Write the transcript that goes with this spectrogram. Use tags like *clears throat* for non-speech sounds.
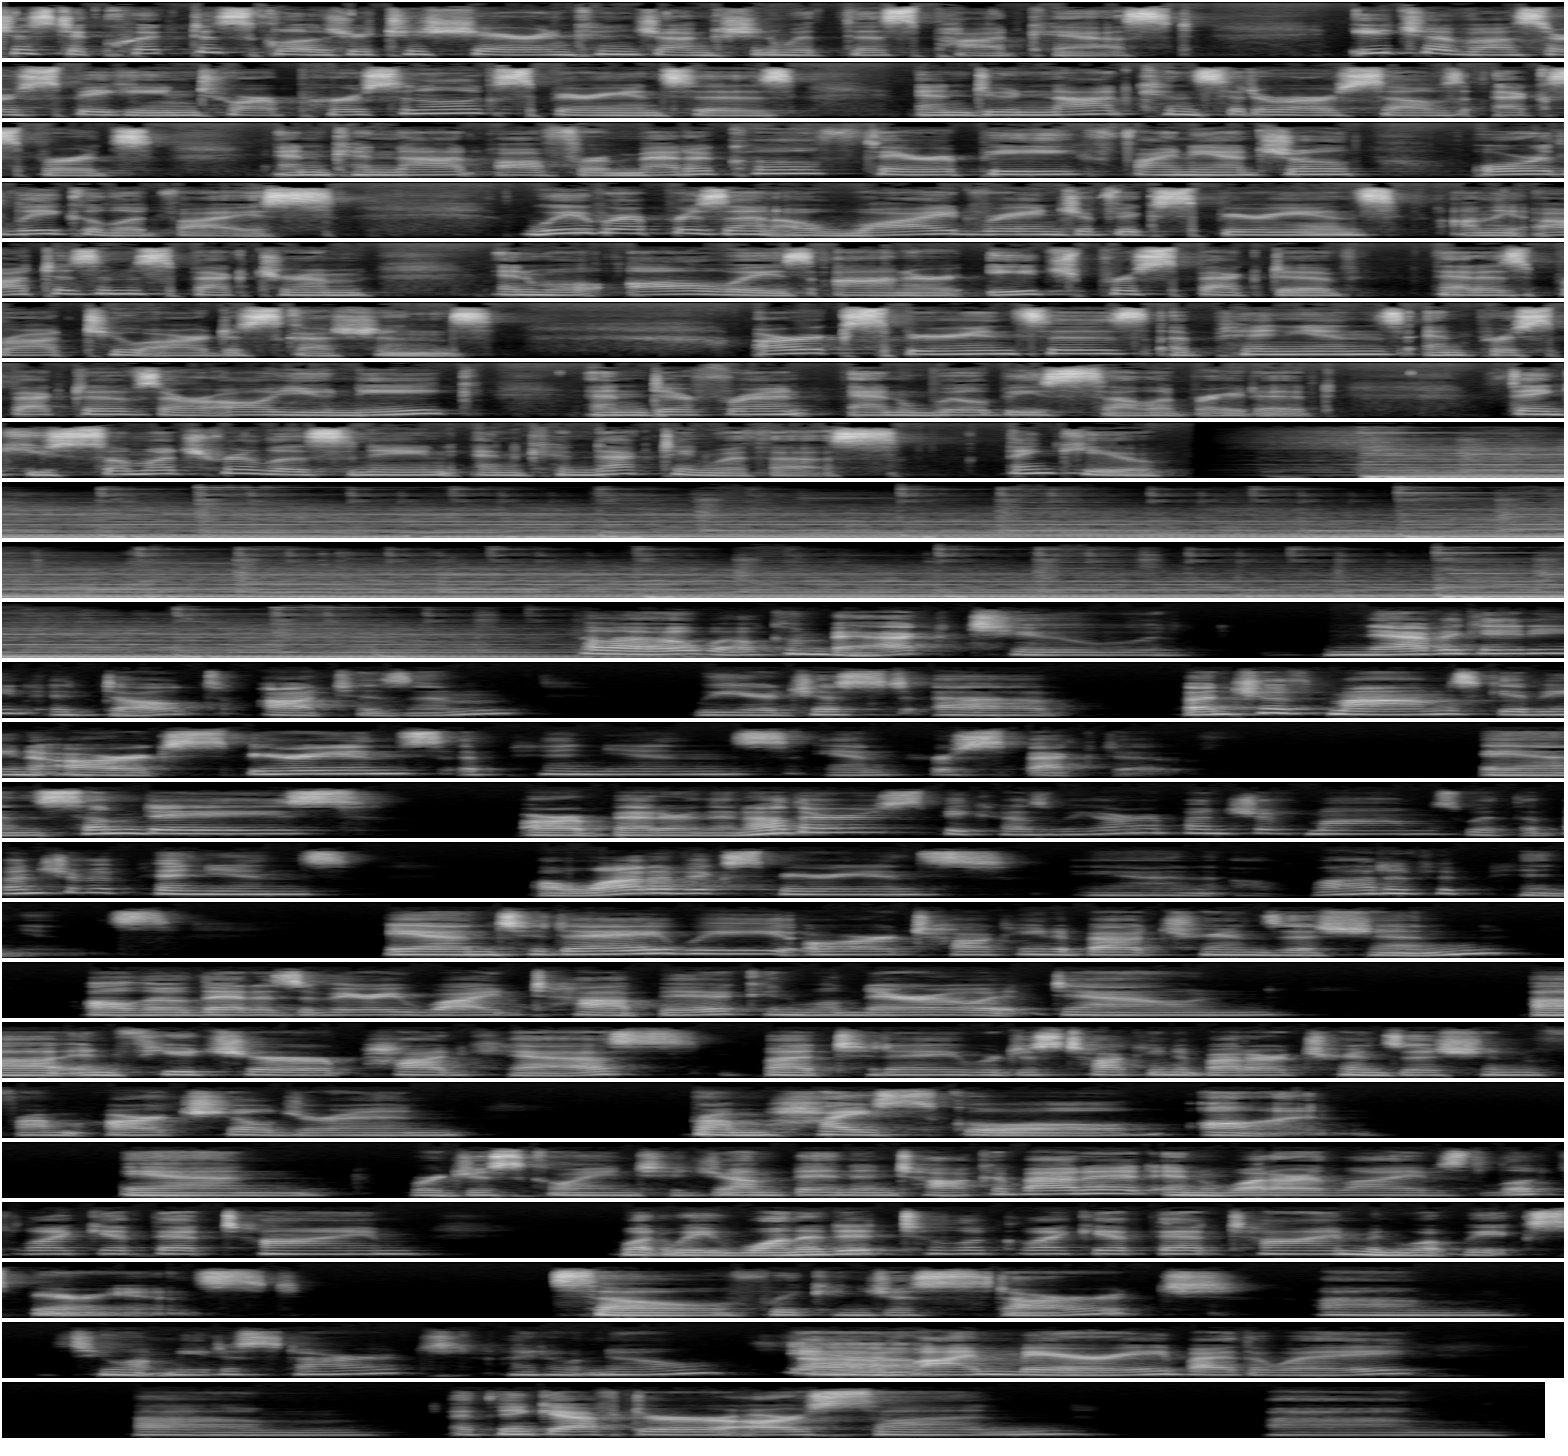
Just a quick disclosure to share in conjunction with this podcast. Each of us are speaking to our personal experiences and do not consider ourselves experts and cannot offer medical, therapy, financial, or legal advice. We represent a wide range of experience on the autism spectrum and will always honor each perspective that is brought to our discussions. Our experiences, opinions, and perspectives are all unique and different and will be celebrated. Thank you so much for listening and connecting with us. Thank you. Hello, welcome back to Navigating Adult Autism. We are just a bunch of moms giving our experience, opinions, and perspective. And some days are better than others because we are a bunch of moms with a bunch of opinions, a lot of experience, and a lot of opinions. And today we are talking about transition, although that is a very wide topic and we'll narrow it down uh, in future podcasts. But today we're just talking about our transition from our children from high school on. And we're just going to jump in and talk about it and what our lives looked like at that time, what we wanted it to look like at that time, and what we experienced. So if we can just start. Um, do you want me to start? I don't know. Yeah. Um, I'm Mary, by the way. Um, I think after our son um,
